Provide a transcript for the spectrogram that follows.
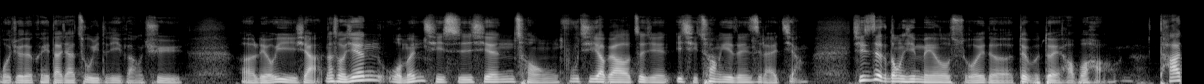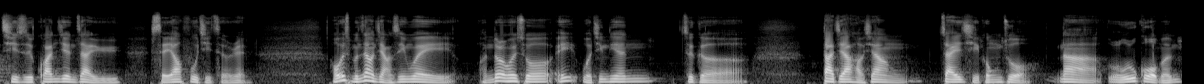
我觉得可以大家注意的地方去呃留意一下。那首先，我们其实先从夫妻要不要这件一起创业这件事来讲，其实这个东西没有所谓的对不对，好不好？它其实关键在于谁要负起责任。为什么这样讲？是因为很多人会说，诶，我今天这个。大家好像在一起工作，那如果我们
